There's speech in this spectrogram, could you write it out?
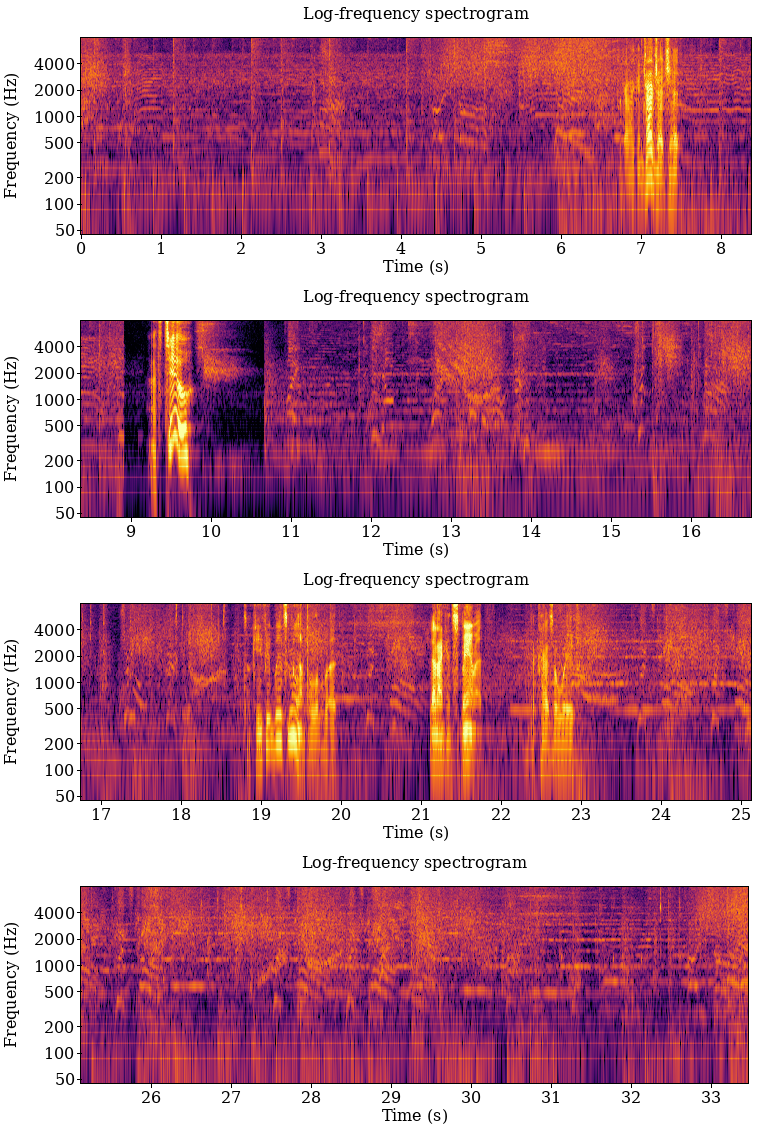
Forgot I can charge that shit. That's two. It's okay if he bleeds me up a little bit. Then I can spam it. The Kaiser Wave.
